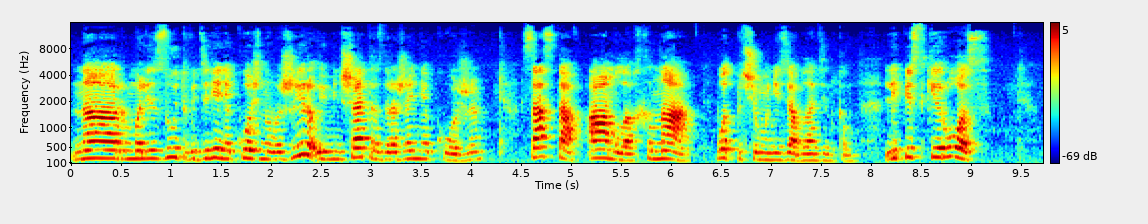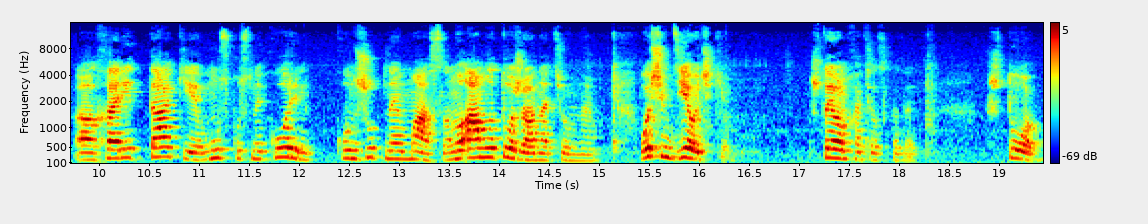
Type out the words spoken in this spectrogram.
нормализует выделение кожного жира и уменьшает раздражение кожи. Состав амла, хна, вот почему нельзя блондинкам, лепестки роз, э, харитаки, мускусный корень, кунжутное масло. Но амла тоже она темная. В общем, девочки, что я вам хотела сказать? Что,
